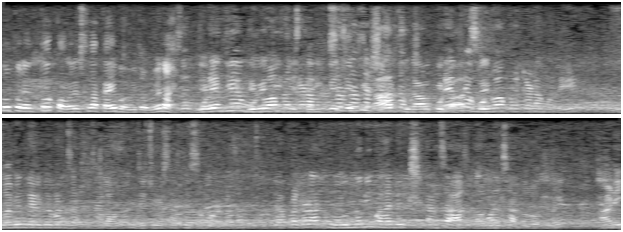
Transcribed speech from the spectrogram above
तोपर्यंत काँग्रेसला काही भवितव्य नाही. गैरव्यवहार झा- झाला होता आणि समोर आला होता त्या प्रकरणात नोंदणी महानिरीक्षकांचा आज अहवाल सादर होतोय आणि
